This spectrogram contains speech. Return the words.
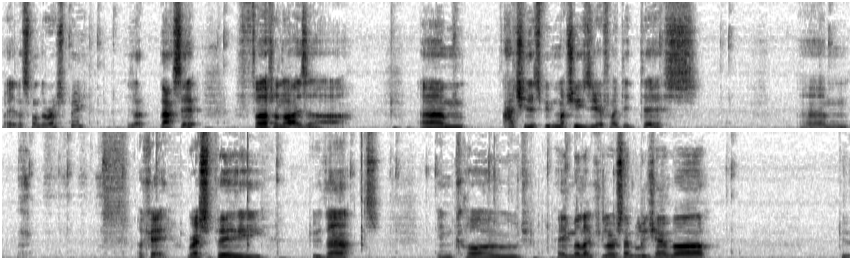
Wait, that's not the recipe? Is that? That's it. Fertilizer. Um, actually, this would be much easier if I did this. Um, Okay, recipe, do that, encode, hey molecular assembly chamber, there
